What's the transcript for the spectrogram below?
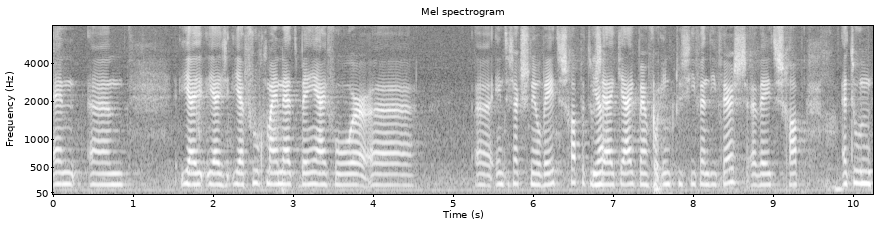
En ehm, jij, jij, jij, vroeg mij net, ben jij voor uh, intersectioneel wetenschap? En toen zei ik, ja, ik ben voor inclusief en divers wetenschap. En toen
